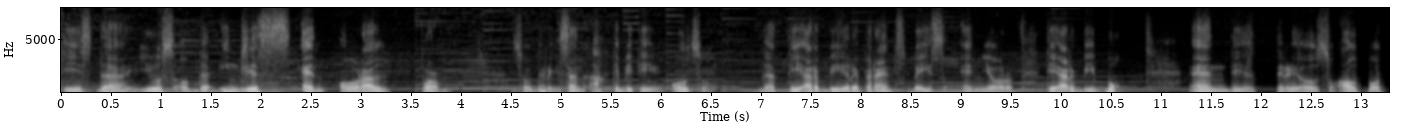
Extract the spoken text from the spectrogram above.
is the use of the English and oral form. So there is an activity also the TRB reference based in your TRB book and there is also output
